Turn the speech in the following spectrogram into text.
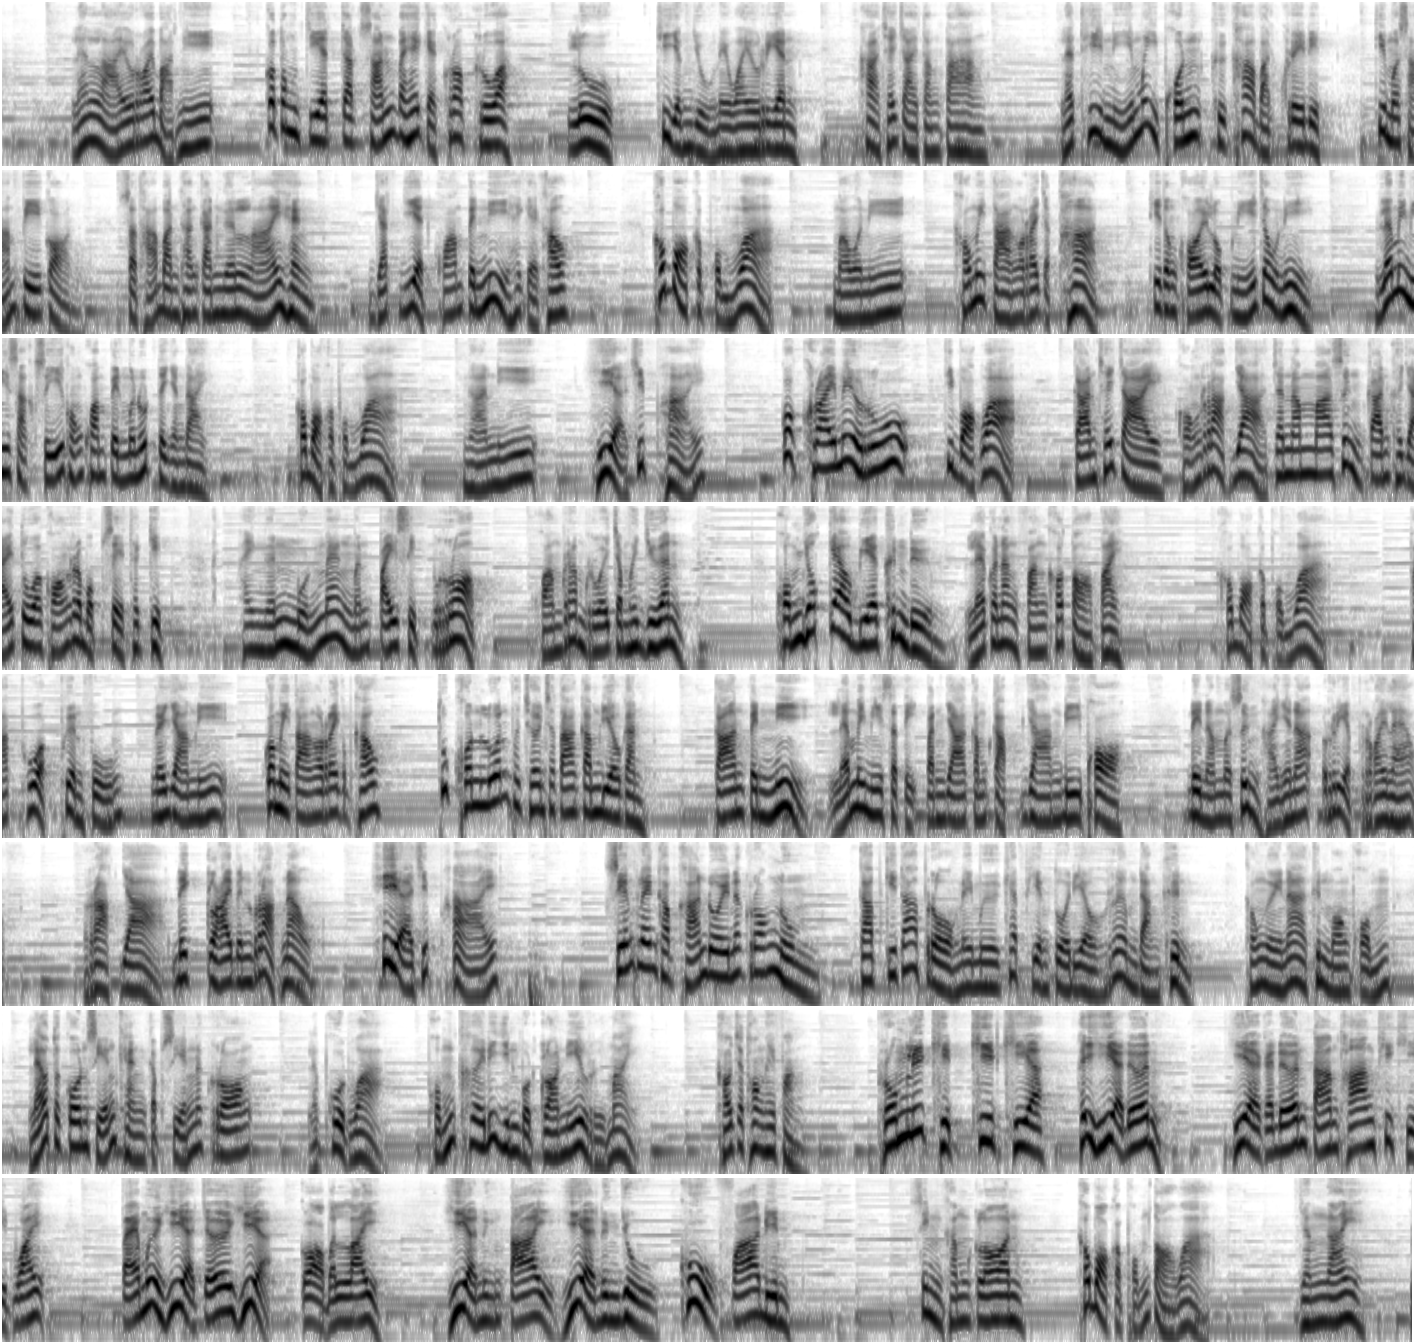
และหลายร้อยบาทนี้ ก็ต้องเจียดจัดสรรไปให้แก่ครอบครัว ลูกที่ยังอยู่ในวัยเรียน ค่าใช้จ่ายต่างๆ และที่หนีไม่พ้นคือค่าบัตรเครดิตที่เมื่อสามปีก่อน สถาบันทางการเงินหลายแห่ง ยัดเยียดความเป็นหนี้ให้แก่เขา เขาบอกกับผมว่า มาวันนี้เขาไม่ต่างอะไรจากทาสที่ต้องคอยหลบหนีเจ้าหนี้ และไม่มีศักดิ์ศรีของความเป็นมนุษย์แต่อย่างใด เขาบอกกับผมว่า งานนี้เฮียชิบหาย ก็ใครไม่รู้ที่บอกว่าการใช้จ่ายของรากหญ้าจะนำมาซึ่งการขยายตัวของระบบเศรษฐกิจ ให้เงินหมุนแม่งมันไปสิบรอบ ความร่ำรวยจะมาเยือน ผมยกแก้วเบียร์ขึ้นดื่ม แล้วก็นั่งฟังเขาต่อไป เขาบอกกับผมว่า พักพวกเพื่อนฝูง ในยามนี้ก็ไม่ต่างอะไรกับเขา ทุกคนล้วนเผชิญชะตากรรมเดียวกัน การเป็นหนี้และไม่มีสติปัญญากำกับอย่างดีพอ ได้นำมาซึ่งหายนะเรียบร้อยแล้ว รากหญ้าได้กลายเป็นรากเน่าเฮียชิบหาย เสียงเพลงขับขานโดยนักร้องหนุ่ม กับกีตาร์โปร่งในมือแค่เพียงตัวเดียวเริ่มดังขึ้น เขาเงยหน้าขึ้นมองผม แล้วตะโกนเสียงแข่งกับเสียงนักร้อง แล้วพูดว่า ผมเคยได้ยินบทกลอนนี้หรือไม่ เขาจะท่องให้ฟัง พรมลิขิตขีดเคีย ให้เฮียเดินเฮียก็เดินตามทางที่ขีดไว้ แต่เมื่อเฮียเจอเฮียก็บรรลัยเฮียหนึ่งตายเฮียหนึ่งอยู่ คู่ฟ้าดิน สิ้นคำกลอนเขาบอกกับผมต่อว่า ยังไง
